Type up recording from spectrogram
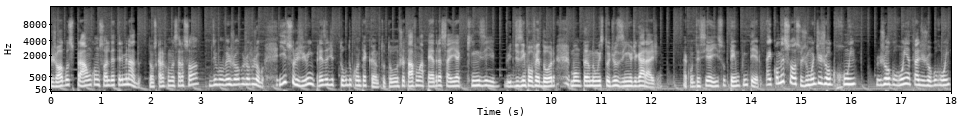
jogos para um console determinado. Então os caras começaram a só desenvolver jogo, jogo, jogo. E surgiu empresa de tudo quanto é canto. Tu chutava uma pedra, saía 15 desenvolvedor montando um estúdiozinho de garagem. Acontecia isso o tempo inteiro. Aí começou, surgiu um monte de jogo ruim, jogo ruim atrás de jogo ruim.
